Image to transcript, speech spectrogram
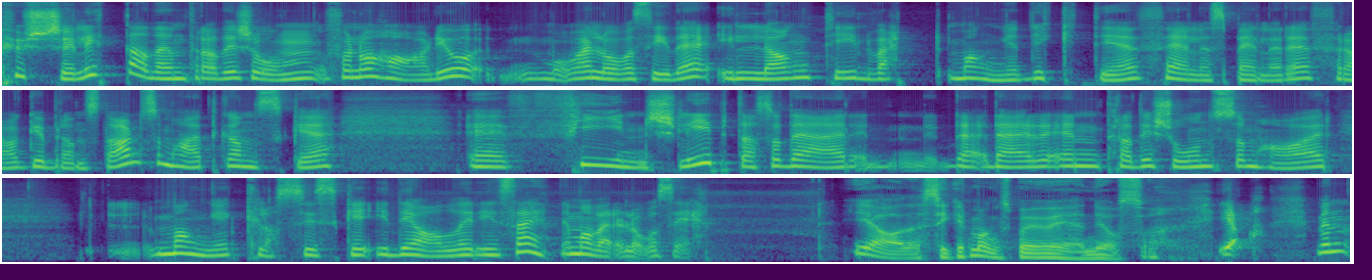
pushe litt av den tradisjonen. For nå har det jo, må være lov å si det, i lang tid vært mange dyktige felespillere fra Gudbrandsdalen som har et ganske finslipt Altså det er, det, det er en tradisjon som har mange klassiske idealer i seg. Det må være lov å si. Ja, det er sikkert mange som er uenige også. Ja, men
